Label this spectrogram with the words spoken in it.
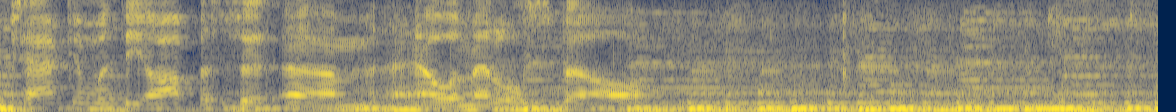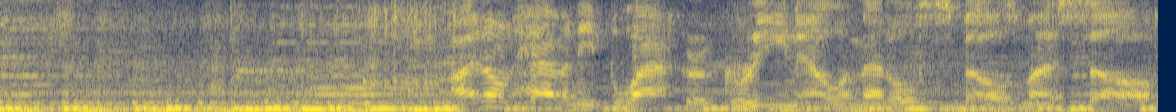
Attack him with the opposite um, elemental spell. I don't have any black or green elemental spells myself.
